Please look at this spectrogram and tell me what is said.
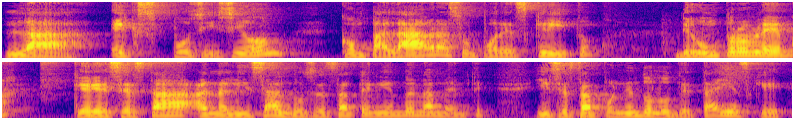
La exposición con palabras o por escrito de un problema que se está analizando, se está teniendo en la mente y se están poniendo los detalles que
